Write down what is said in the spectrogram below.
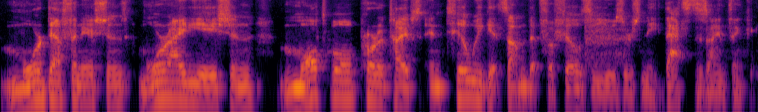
more definitions more ideation multiple prototypes until we get something that fulfills the user's need that's design thinking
